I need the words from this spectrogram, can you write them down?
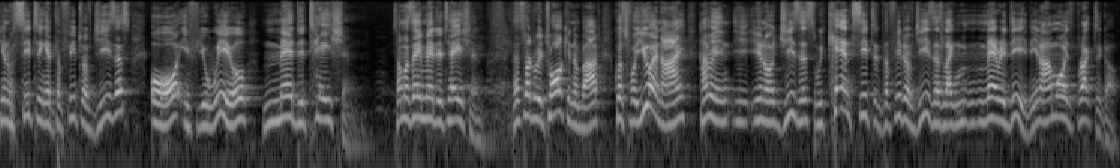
you know, sitting at the feet of Jesus, or if you will, meditation. Someone say meditation. That's what we're talking about. Because for you and I, I mean, you, know, Jesus, we can't sit at the feet of Jesus like Mary did. You know, I'm always practical.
